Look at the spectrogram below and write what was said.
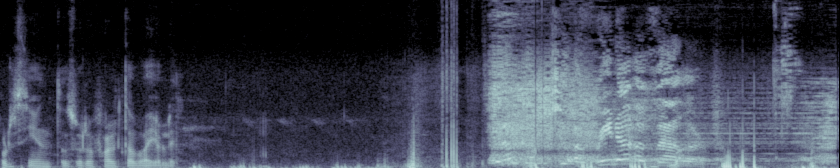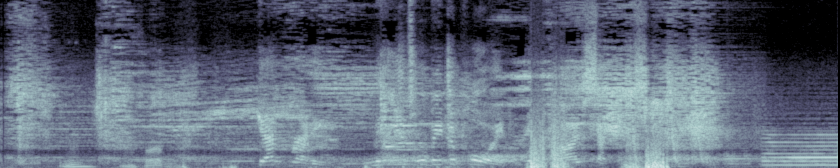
por ciento, solo falta Violet. Welcome to Arena of Valor. Get ready. Minions will be deployed in five seconds. Thank you.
